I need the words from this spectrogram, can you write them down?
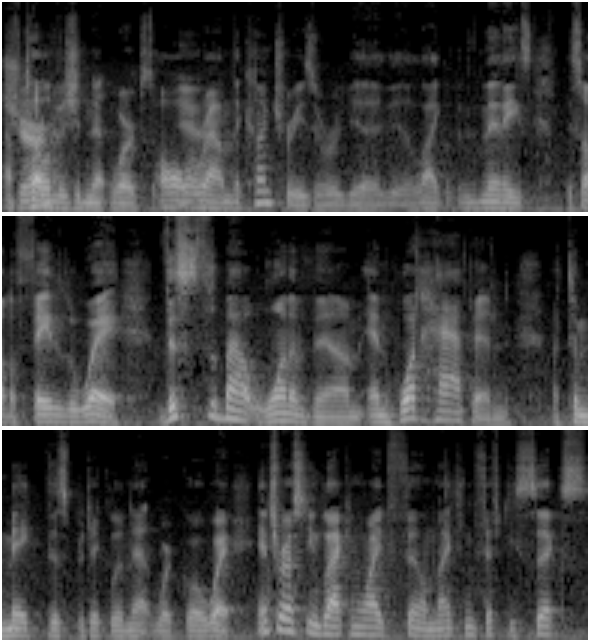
of Sure. television networks all Yeah. around the countries. Or uh, like then they, they sort of faded away. This is about one of them and what happened uh, to make this particular network go away. Interesting black and white film, 1956.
